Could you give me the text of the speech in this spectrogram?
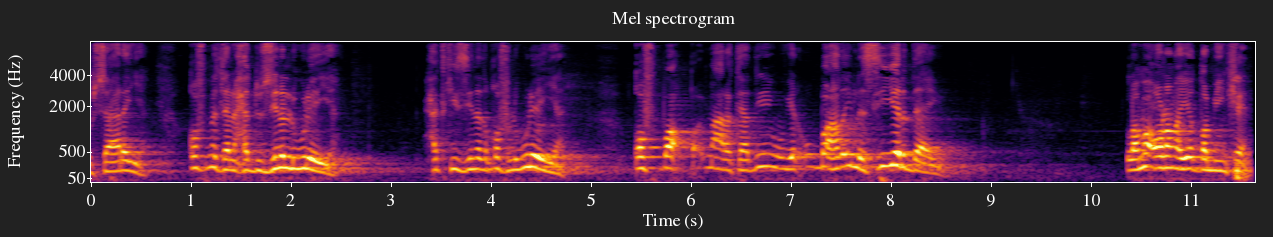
uu qof maalan xadu zino lagu leeyahay xadkii zinada qof lagu leeyahay qofba maaragtay haddii uu u baahdo in la sii yardaayo lama odhanayo damiinkeen.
